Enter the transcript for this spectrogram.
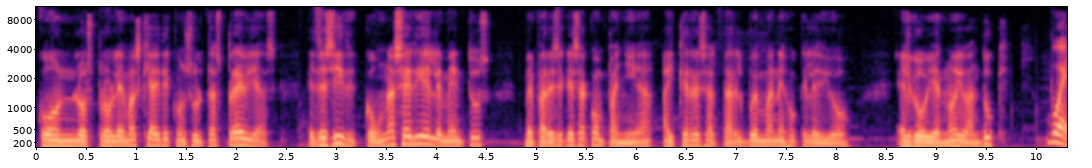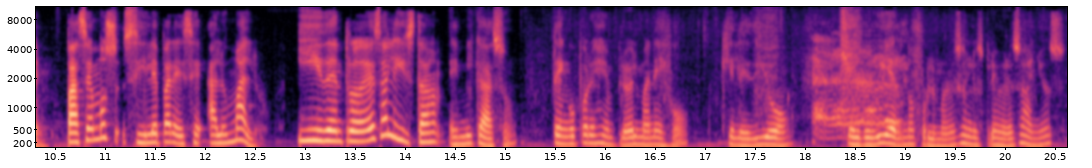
con los problemas que hay de consultas previas, es decir, con una serie de elementos, me parece que esa compañía hay que resaltar el buen manejo que le dio el gobierno de Iván Duque. Bueno, pasemos, si le parece, a lo malo. Y dentro de esa lista, en mi caso, tengo, por ejemplo, el manejo que le dio el gobierno, por lo menos en los primeros años,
